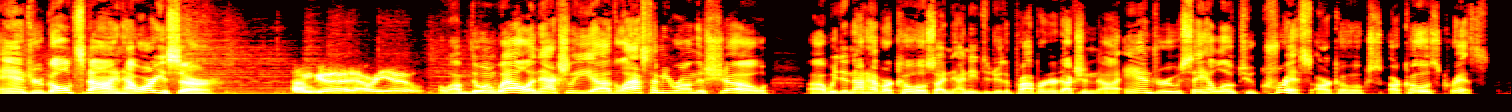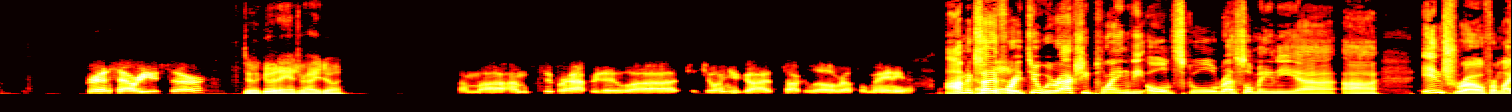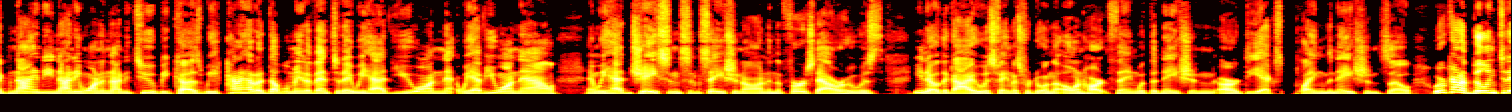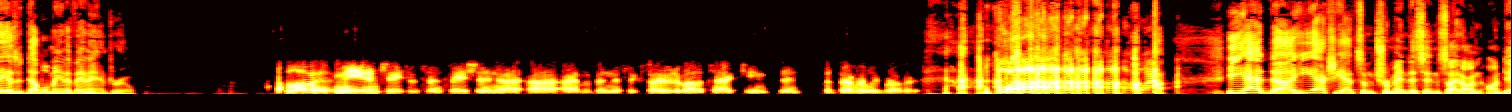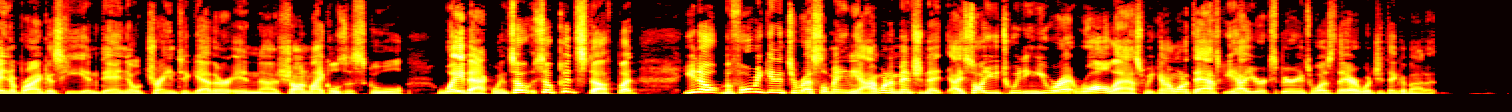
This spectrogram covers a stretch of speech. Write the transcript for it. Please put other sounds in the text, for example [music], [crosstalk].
Andrew Goldstein. How are you, sir? I'm good. How are you? Oh, I'm doing well. And actually, uh, the last time you were on this show, uh, we did not have our co-host. So I, I, need to do the proper introduction. Uh, Andrew, say hello to Chris, our co-host. Our co-host, Chris. Chris, how are you, sir? Doing good, Andrew. How you doing? I'm uh, I'm super happy to uh, to join you guys. Talk a little WrestleMania. I'm excited yeah. for you too. We were actually playing the old school WrestleMania uh, intro from like 90, 91, and 92 because we kind of had a double main event today. We had you on, we have you on now, and we had Jason Sensation on in the first hour, who was, you know, the guy who was famous for doing the Owen Hart thing with the Nation or DX playing the Nation. So we were kind of billing today as a double main event, Andrew. I love it. Me and Jason Sensation. Uh, uh, I haven't been this excited about a tag team since the Beverly Brothers. [laughs] [laughs] [laughs] he had uh, he actually had some tremendous insight on on Daniel Bryan because he and Daniel trained together in uh, Shawn Michaels' school way back when. So so good stuff. But you know, before we get into WrestleMania, I want to mention that I saw you tweeting. You were at Raw last week, and I wanted to ask you how your experience was there. What'd you think about it?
